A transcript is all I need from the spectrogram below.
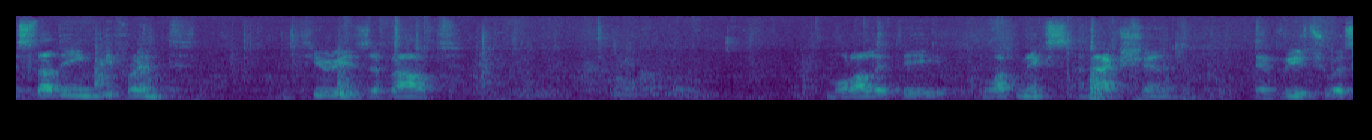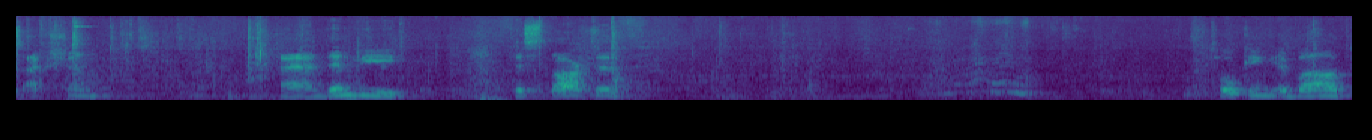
studying different theories about morality, what makes an action a virtuous action, and then we started talking about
